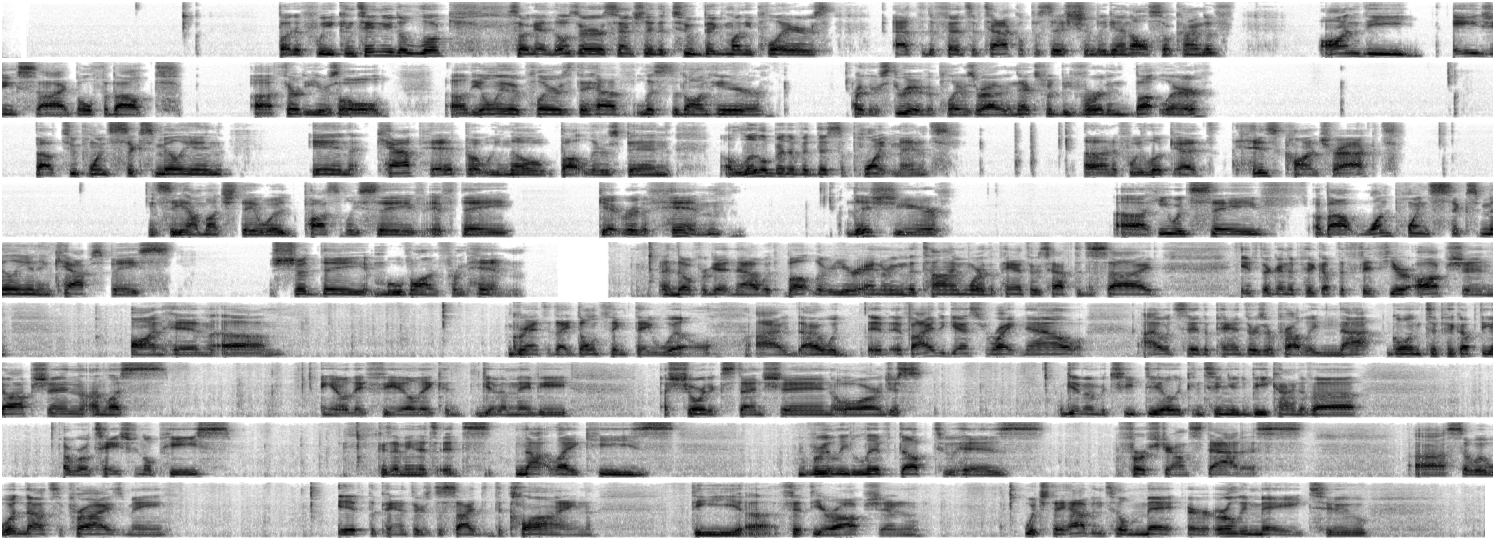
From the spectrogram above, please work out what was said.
But if we continue to look, so again, those are essentially the two big money players at the defensive tackle position, but again, also kind of on the aging side, both about uh, 30 years old. Uh, the only other players they have listed on here, or there's three other players rather. Next would be Vernon Butler, about 2.6 million in cap hit, but we know Butler's been a little bit of a disappointment. Uh, and if we look at his contract and see how much they would possibly save if they get rid of him this year, uh, he would save about 1.6 million in cap space should they move on from him. And don't forget now with Butler, you're entering the time where the Panthers have to decide if they're going to pick up the fifth year option on him. Um, granted, I don't think they will. I, I would, if, if I had to guess right now, I would say the Panthers are probably not going to pick up the option unless, you know, they feel they could give him maybe a short extension or just give him a cheap deal to continue to be kind of a a rotational piece because I mean it's it's not like he's really lived up to his first round status. Uh, so it would not surprise me if the Panthers decide to decline the uh, fifth year option, which they have until May or early May to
